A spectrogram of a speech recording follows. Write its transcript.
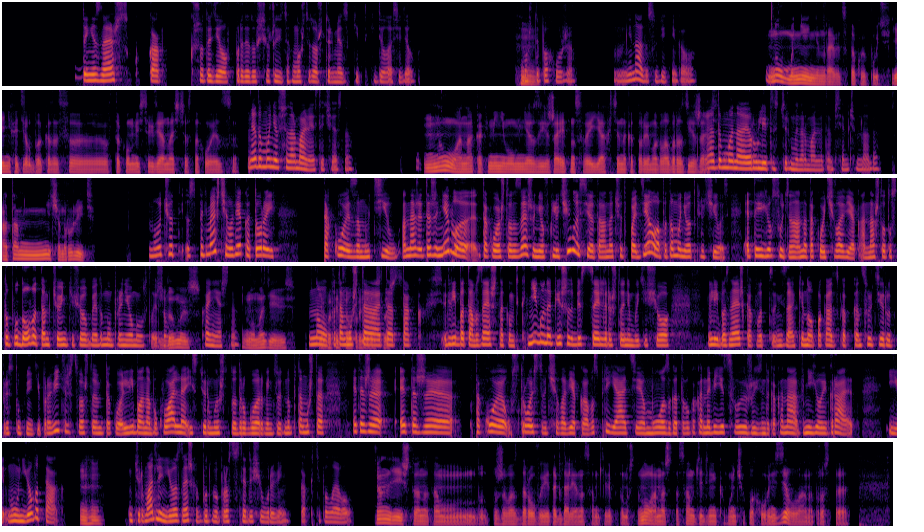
Ты не знаешь, как, что ты делал в предыдущих жизнях. Может, ты тоже в тюрьме за какие-то такие дела сидел. Может, Хм. и похуже. Не надо судить никого. Ну, мне не нравится такой путь. Я не хотел бы оказаться э, в таком месте, где она сейчас находится. Я думаю, у нее все нормально, если честно. Ну, она как минимум не разъезжает на своей яхте, на которой могла бы разъезжать. Я думаю, она рулит из тюрьмы нормально там всем, чем надо. А там нечем рулить. Ну, что понимаешь, человек, который такое замутил. Она же, это же не было такое, что, знаешь, у нее включилось это, она что-то поделала, а потом у нее отключилось. Это ее суть, она, она такой человек. Она что-то стопудово там что-нибудь еще, я думаю, про нее мы услышим. Думаешь? Конечно. Ну, надеюсь. Ну, потому что это так, либо там, знаешь, на какую-нибудь книгу напишет бестселлер, что-нибудь еще, либо, знаешь, как вот, не знаю, кино показывают, как консультируют преступники правительство, что-нибудь такое, либо она буквально из тюрьмы что-то другое организует. Ну, потому что это же, это же такое устройство человека, восприятие мозга, того, как она видит свою жизнь, да как она в нее играет. И ну, у нее вот так. Мгм. И тюрьма для нее, знаешь, как будто бы просто следующий уровень, как типа level. Я надеюсь, что она там жива, здорова и так далее, на самом деле, потому что, ну, она же на самом деле никому ничего плохого не сделала, она просто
